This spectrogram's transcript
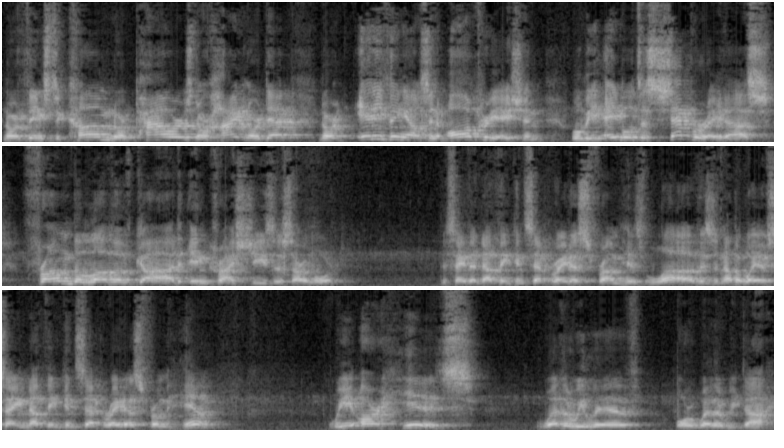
nor things to come, nor powers, nor height, nor depth, nor anything else in all creation will be able to separate us from the love of God in Christ Jesus our Lord. To say that nothing can separate us from His love is another way of saying nothing can separate us from Him. We are His, whether we live or whether we die.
